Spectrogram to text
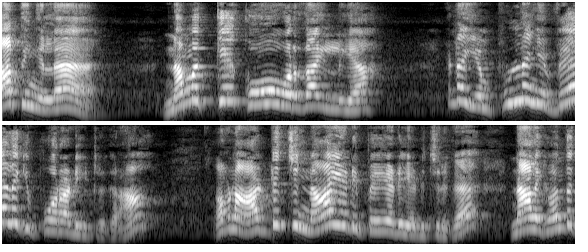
பாத்தீங்கல்ல நமக்கே கோவம் வருதா இல்லையா? ஏன்னா என் பிள்ளைங்க வேலைக்கு போராடிட்டு இருக்கிறான்? அவனை அடிச்சு நாயடி பேயடி அடிச்சிருக்க. நாளைக்கு வந்து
